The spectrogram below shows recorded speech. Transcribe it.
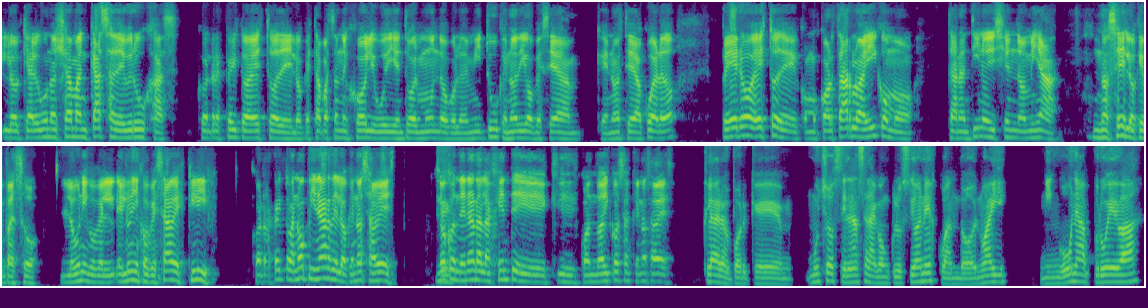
lo que algunos llaman casa de brujas, con respecto a esto de lo que está pasando en Hollywood y en todo el mundo con lo de Me Too, que no digo que sea, que no esté de acuerdo, pero esto de como cortarlo ahí como Tarantino diciendo, mira, no sé lo que pasó, lo único que, el único que sabe es Cliff, con respecto a no opinar de lo que no sabes, no Sí. condenar a la gente cuando hay cosas que no sabes. Claro, porque muchos se lanzan a conclusiones cuando no hay ninguna prueba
